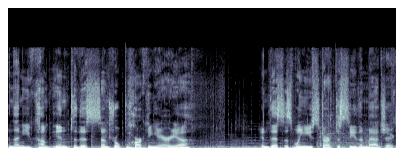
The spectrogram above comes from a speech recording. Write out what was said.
And then you come into this central parking area. And this is when you start to see the magic.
